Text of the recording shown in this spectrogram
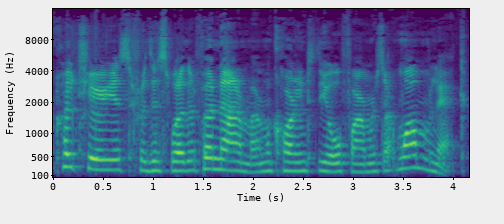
criteria for this weather phenomenon according to the Old Farmer's at Almanac.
